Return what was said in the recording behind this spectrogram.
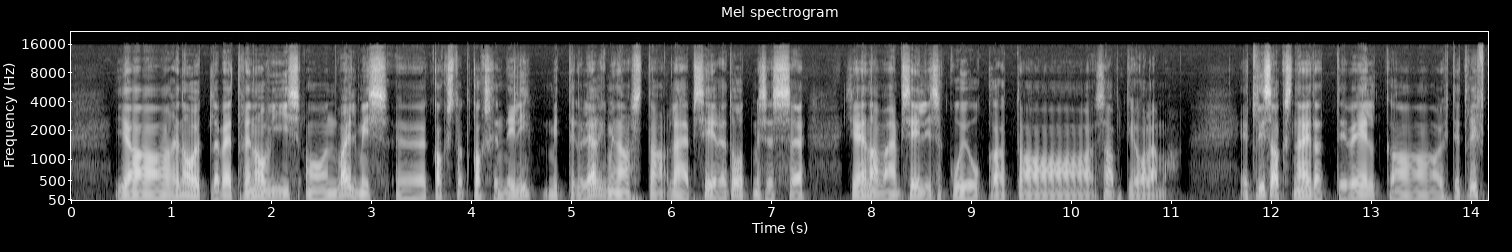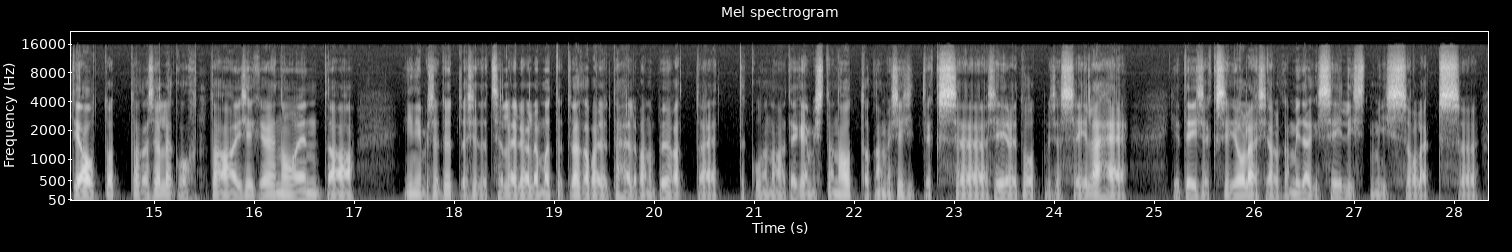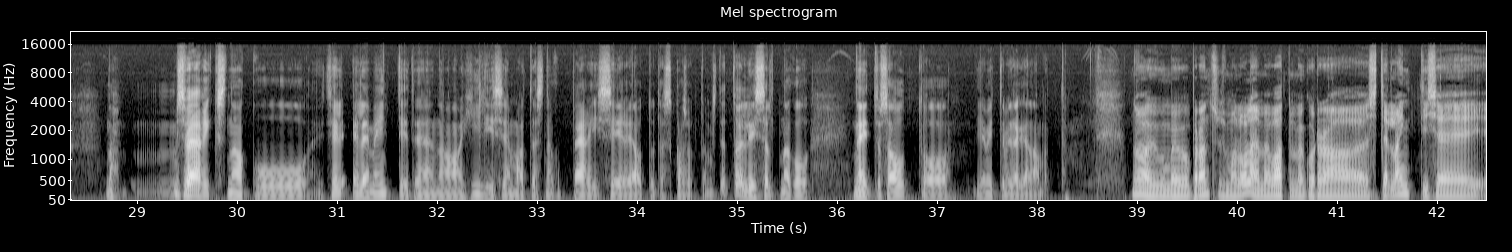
ja Renault ütleb, et Renault viis on valmis äh, kaks tuhat kakskümmend neli, mitte küll järgmine aasta, läheb seeria tootmisesse ja enam-vähem sellise kujuga ta saabki olema. et lisaks näidati veel ka ühte driftiautot, aga selle kohta isegi Renault enda inimesed ütlesid, et sellel ei ole mõtet väga palju tähelepanu pöörata, et kuna tegemist on autoga, mis esiteks äh, seeria tootmisesse ei lähe ja teiseks ei ole seal ka midagi sellist, mis oleks äh, noh, mis vääriks nagu elementidena hilisematest nagu päris seeriaautodes kasutamist, et ta oli lihtsalt nagu näitusauto ja mitte midagi enamat no aga kui me juba Prantsusmaal oleme, vaatame korra Stellantise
